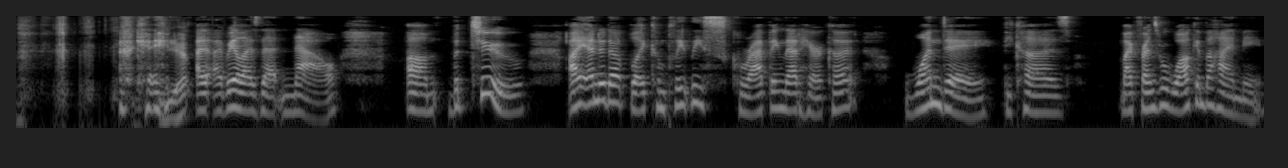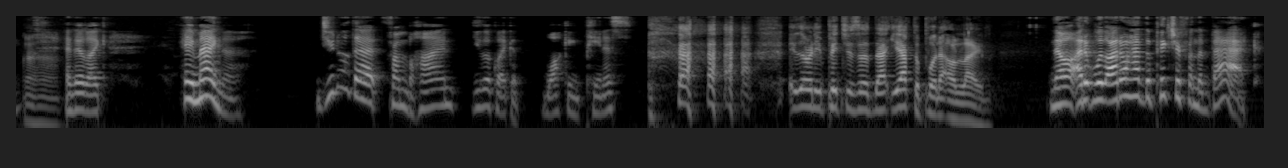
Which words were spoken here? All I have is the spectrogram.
okay. Yep. I, I realize that now. Um, but two, I ended up like completely scrapping that haircut one day because my friends were walking behind me Uh-huh. and they're like, Hey, Magna, do you know that from behind you look like a walking penis? Is there any pictures of that? You have to put that online. No, I don't, well, I don't have the picture from the back.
